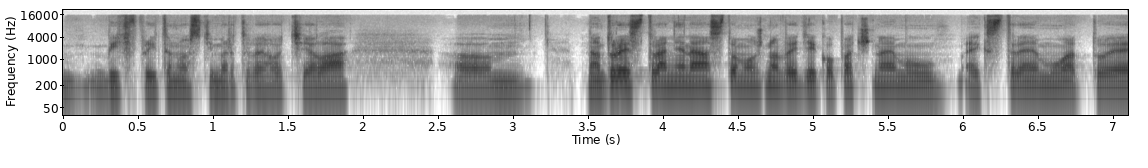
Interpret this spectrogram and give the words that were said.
byť v prítomnosti mŕtvého tela. Um, na druhej strane nás to možno vedie k opačnému extrému a to je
